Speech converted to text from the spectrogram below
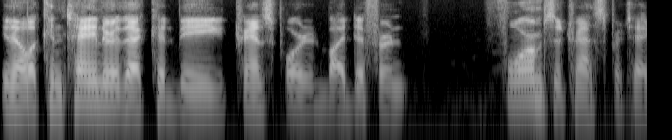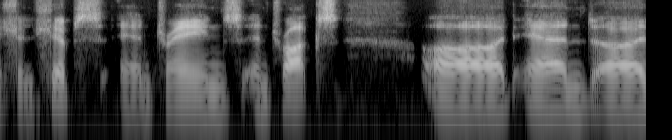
you know a container that could be transported by different forms of transportation ships and trains and trucks uh, and uh,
